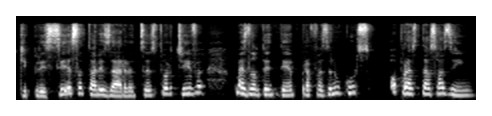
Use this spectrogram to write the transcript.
que precisa atualizar na nutrição esportiva, mas não tem tempo para fazer um curso ou para estudar sozinho.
